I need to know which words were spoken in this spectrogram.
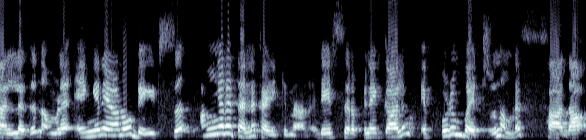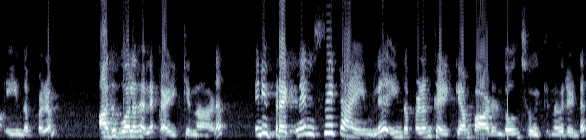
നല്ലത് നമ്മൾ എങ്ങനെയാണോ ഡേറ്റ്സ് അങ്ങനെ തന്നെ കഴിക്കുന്നതാണ്. ഡേറ്റ് സിറപ്പിനേക്കാളും എപ്പോഴും ബെറ്റർ നമ്മുടെ സാധാ ഈന്തപ്പഴം അതുപോലെ തന്നെ കഴിക്കുന്നതാണ്. ഇനി പ്രഗ്നൻസി ടൈമിൽ ഈന്തപ്പഴം കഴിക്കാൻ പാടുണ്ടോ എന്ന് ചോദിക്കുന്നവരുണ്ട്.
